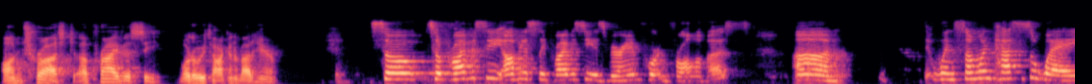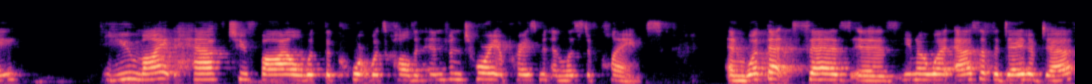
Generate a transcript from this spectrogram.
on trust, uh, privacy. What are we talking about here? So, so privacy, obviously, privacy is very important for all of us. Um, when someone passes away, you might have to file with the court what's called an inventory, appraisement, and list of claims. And what that says is, you know what, as of the date of death,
